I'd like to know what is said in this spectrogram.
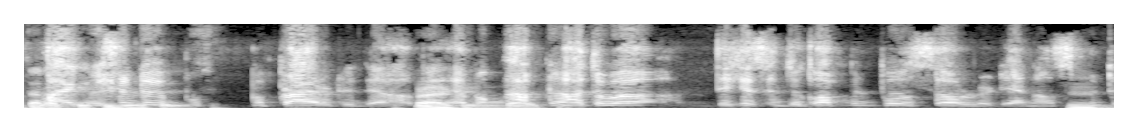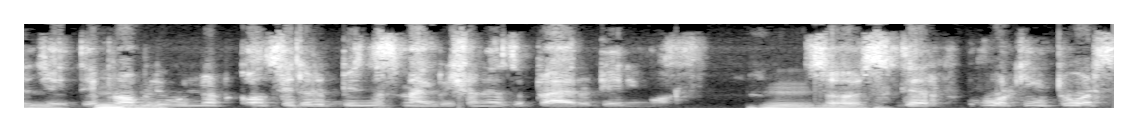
তারা মাইগ্রেশনটাকে প্রায়োরিটি দেওয়া হবে। এবং আপনার হয়তোবা দেখেছেন যে গভর্নমেন্ট বলছে অলরেডি অ্যানাউন্সমেন্টে যে they probably will not consider business migration as a priority anymore So they're working towards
